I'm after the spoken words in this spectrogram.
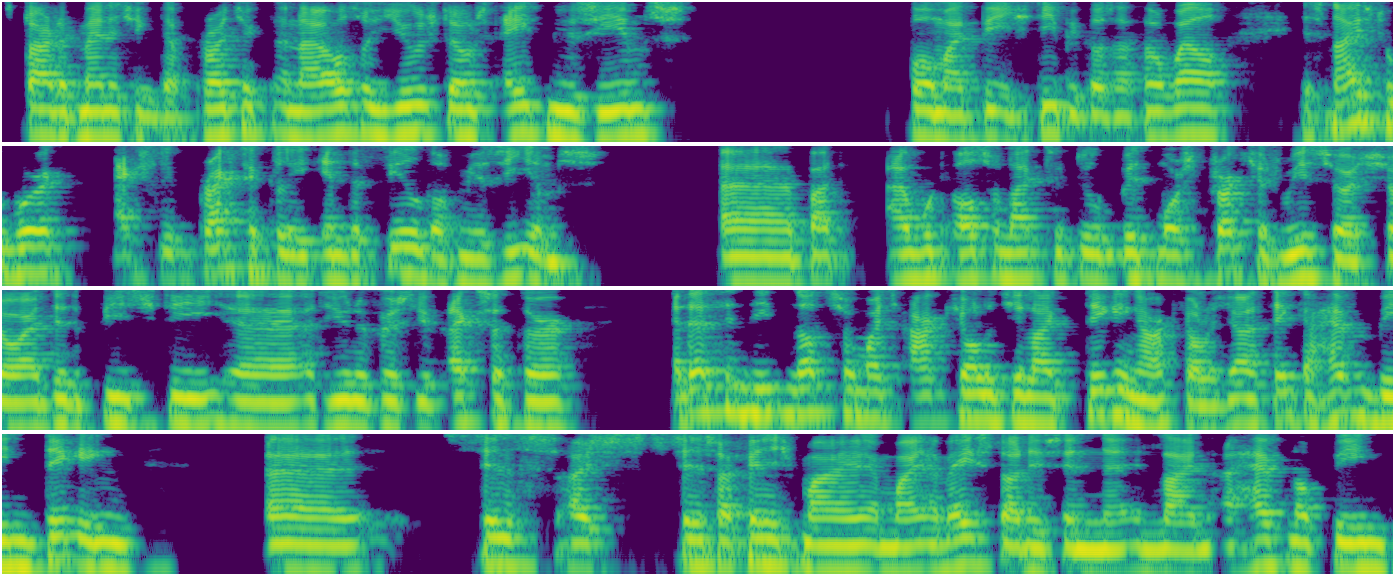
started managing that project. And I also used those eight museums for my PhD because I thought, well, it's nice to work actually practically in the field of museums. Uh, but I would also like to do a bit more structured research. So I did a PhD uh, at the University of Exeter. And that's indeed not so much archaeology like digging archaeology. I think I haven't been digging uh, since I since I finished my my MA studies in in Leiden, I have not been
